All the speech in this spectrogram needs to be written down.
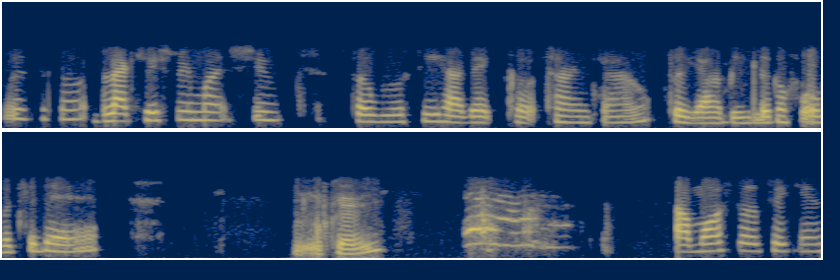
what is it called? Black History Month shoot. So we'll see how that turns out. So y'all be looking forward to that. Okay. I'm also taking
